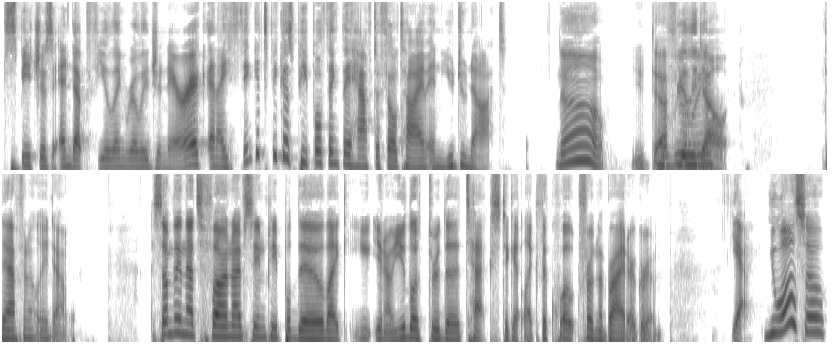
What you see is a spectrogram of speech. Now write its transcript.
speeches end up feeling really generic, and I think it's because people think they have to fill time, and you do not. No, you You definitely really don't. Definitely don't. Something that's fun I've seen people do, like you, you know, you look through the text to get like the quote from the bride or groom. Yeah. You also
